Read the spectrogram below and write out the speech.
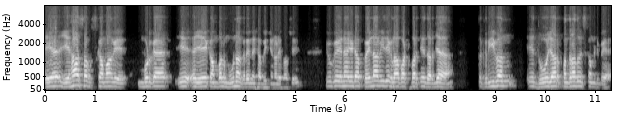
ਇਹ ਅਜਿਹਾ ਸਬਕ ਸਿਖਾਵਾਂਗੇ ਮੁੜ ਕੇ ਇਹ ਅਜੇ ਕੰਬਲ ਮੂੰਹ ਨਾ ਕਰੇ ਨਸ਼ਾ ਵੇਚਣ ਵਾਲੇ ਪਾਸੇ ਕਿਉਂਕਿ ਇਹਨਾਂ ਜਿਹੜਾ ਪਹਿਲਾਂ ਵੀ ਇਹਦੇ ਖਿਲਾਫ ਅੱਠ ਪਰਚੇ ਦਰਜ ਆ ਤਕਰੀਬਨ ਇਹ 2015 ਤੋਂ ਇਸ ਕੰਮ 'ਚ ਪਿਆ ਹੈ।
